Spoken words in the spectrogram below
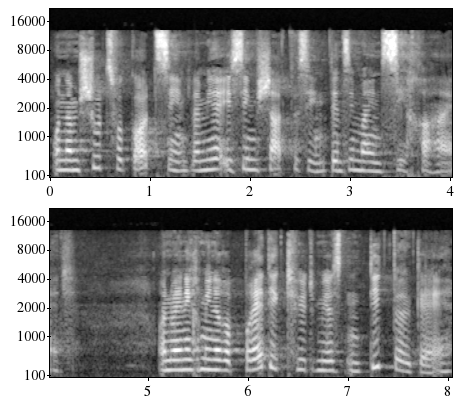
unter dem Schutz von Gott sind, wenn wir in seinem Schatten sind, dann sind wir in Sicherheit. Und wenn ich meiner Predigt heute einen Titel geben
